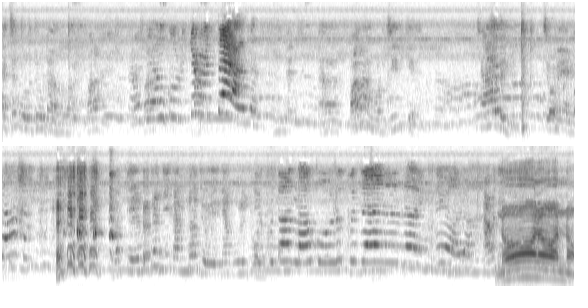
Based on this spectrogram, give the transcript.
അച്ഛൻ കൊടുത്തു വിട്ടാന്ന് പറ പറ അങ്ങോട്ട് ചിരിക്കേ ചാടില്ല ചൂടയായിട്ട് എവിടെ നീ കണ്ടോ ചോദിച്ചു ഞാൻ കൂളി പോകുന്നു അവൻ നോ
